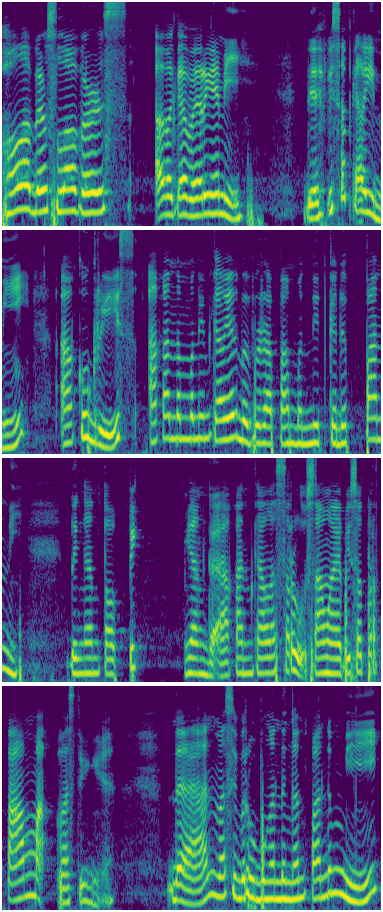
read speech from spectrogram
Halo Bears Lovers, apa kabarnya nih? Di episode kali ini, aku Gris akan nemenin kalian beberapa menit ke depan nih Dengan topik yang gak akan kalah seru sama episode pertama pastinya Dan masih berhubungan dengan pandemi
